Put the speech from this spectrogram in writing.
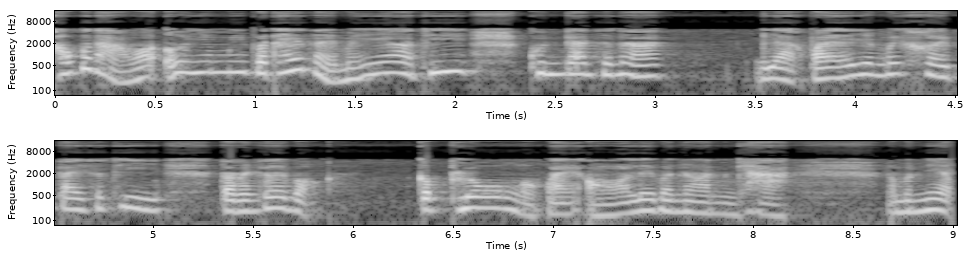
เขาก็ถามว่าเออยังมีประเทศไหนไหมอะที่คุณการชนะอยากไปแล้วยังไม่เคยไปสักที ตอนนั้นก็เลยบอกก็โพล่งออกไปอ๋อเลบานอนค่ะแล้วมันเนี่ย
